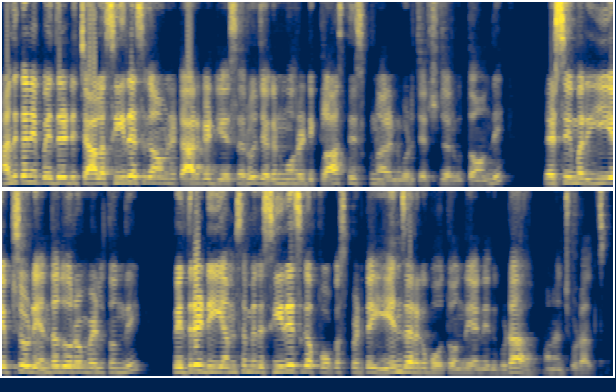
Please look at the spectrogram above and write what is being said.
అందుకని పెద్దిరెడ్డి చాలా సీరియస్గా ఆమెను టార్గెట్ చేశారు. జగన్మోహన్ రెడ్డి క్లాస్ తీసుకున్నారని కూడా చర్చ జరుగుతూ ఉంది. లెట్సీ మరి ఈ ఎపిసోడ్ ఎంత దూరం వెళ్తుంది? పెద్దిరెడ్డి ఈ అంశం మీద సీరియస్గా ఫోకస్ పెడితే ఏం జరగబోతోంది అనేది కూడా మనం చూడాల్సింది.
